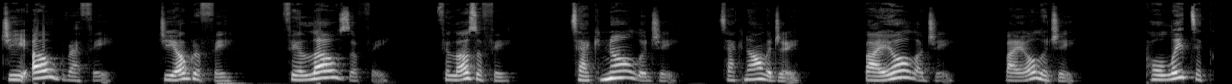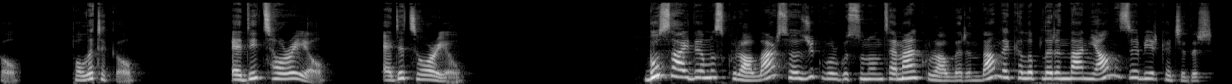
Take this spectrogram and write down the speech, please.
geography, geography, philosophy, philosophy, technology, technology, biology, biology, political, political, editorial, editorial. Bu saydığımız kurallar sözcük vurgusunun temel kurallarından ve kalıplarından yalnızca birkaçıdır.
